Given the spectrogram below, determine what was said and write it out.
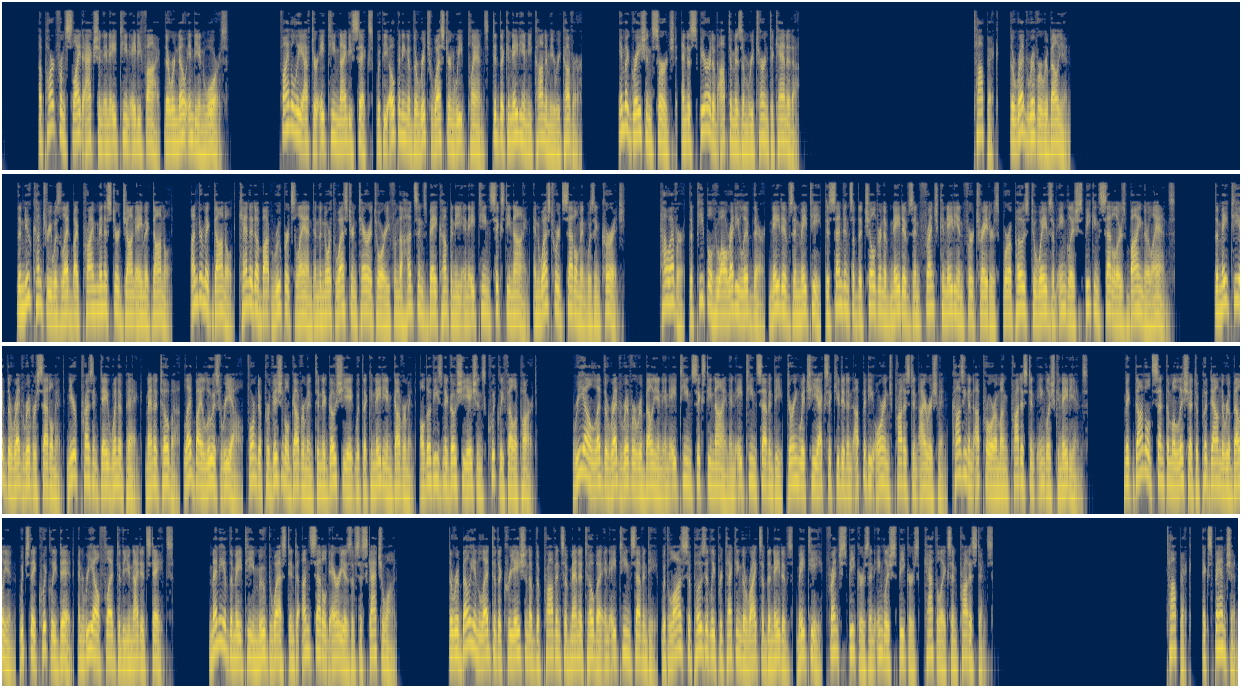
Apart from slight action in 1885, there were no Indian wars. Finally after 1896, with the opening of the rich western wheat plants, did the Canadian economy recover. Immigration surged, and a spirit of optimism returned to Canada. The Red River Rebellion The new country was led by Prime Minister John A. Macdonald. Under Macdonald, Canada bought Rupert's Land and the Northwestern Territory from the Hudson's Bay Company in 1869, and westward settlement was encouraged. However, the people who already lived there, natives and Métis, descendants of the children of natives and French-Canadian fur traders, were opposed to waves of English-speaking settlers buying their lands. The Métis of the Red River Settlement near present-day Winnipeg, Manitoba, led by Louis Riel, formed a provisional government to negotiate with the Canadian government, although these negotiations quickly fell apart. Riel led the Red River Rebellion in 1869 and 1870, during which he executed an uppity Orange Protestant Irishman, causing an uproar among Protestant English Canadians. Macdonald sent the militia to put down the rebellion, which they quickly did, and Riel fled to the United States. Many of the Métis moved west into unsettled areas of Saskatchewan. The rebellion led to the creation of the province of Manitoba in 1870, with laws supposedly protecting the rights of the natives, Métis, French speakers and English speakers, Catholics and Protestants. Expansion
